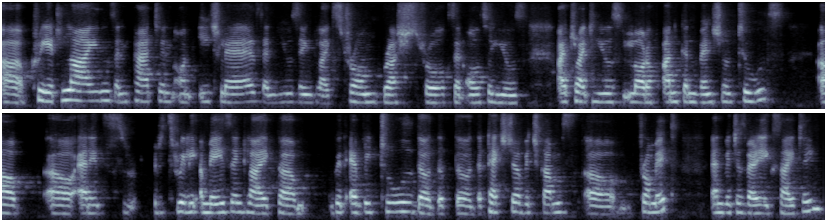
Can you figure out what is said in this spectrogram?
uh, create lines and pattern on each layers and using like strong brush strokes and also use, I try to use a lot of unconventional tools. Uh, uh, and it's, it's really amazing. Like um, with every tool, the, the, the, the texture which comes um, from it and which is very exciting.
